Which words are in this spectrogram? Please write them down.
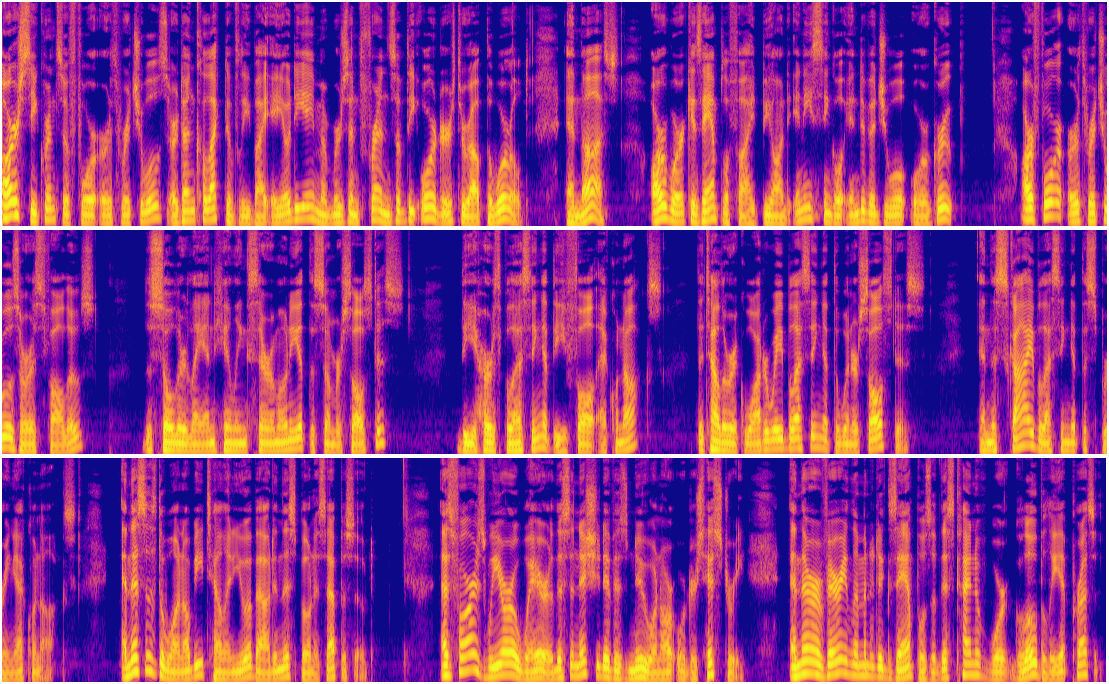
Our sequence of four Earth rituals are done collectively by AODA members and friends of the Order throughout the world, and thus, our work is amplified beyond any single individual or group. Our four Earth rituals are as follows the solar land healing ceremony at the summer solstice, the hearth blessing at the fall equinox, the Telluric waterway blessing at the winter solstice, and the sky blessing at the spring equinox. And this is the one I'll be telling you about in this bonus episode. As far as we are aware, this initiative is new in our order's history, and there are very limited examples of this kind of work globally at present.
